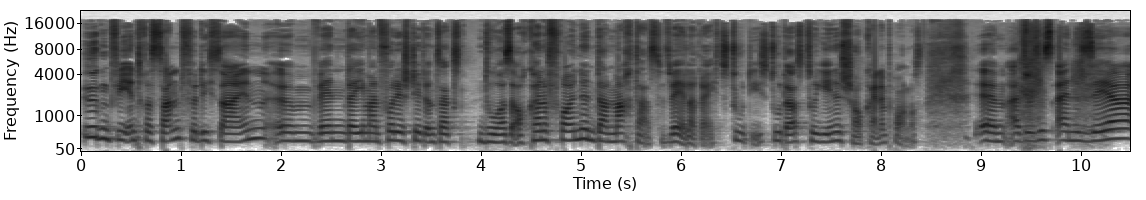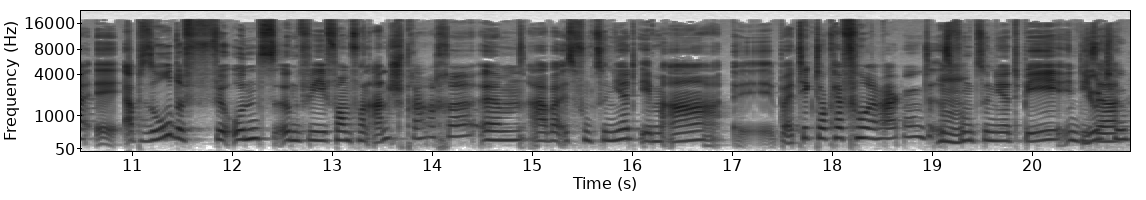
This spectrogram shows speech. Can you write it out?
irgendwie interessant für dich sein, ähm, wenn da jemand vor dir steht und sagst, du hast auch keine Freundin, dann mach das, wähle rechts, tu dies, tu das, tu jenes, schau keine Pornos. Ähm, also es ist eine sehr äh, absurde für uns irgendwie Form von Ansprache, ähm, aber es funktioniert eben A äh, bei TikTok hervorragend, es mhm. funktioniert B in dieser YouTube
